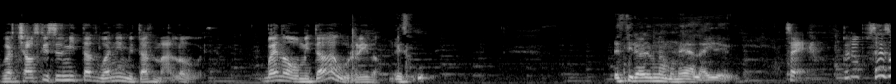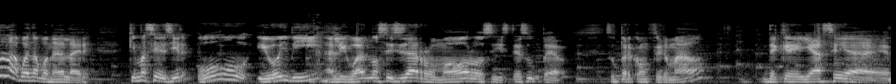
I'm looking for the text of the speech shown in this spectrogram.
Wachowski es mitad bueno y mitad malo, güey. Bueno, o mitad aburrido. Es, es tirar una moneda al aire, güey. Sí, pero pues es una buena moneda al aire. ¿Qué más iba a decir? Oh, y hoy vi, al igual no sé si sea rumor o si esté súper super confirmado, de que ya se eh,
